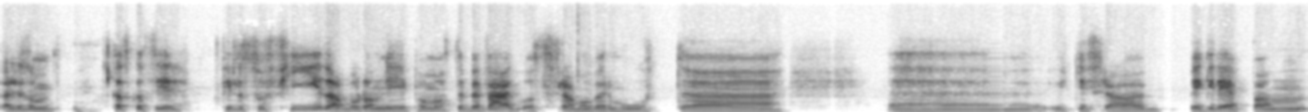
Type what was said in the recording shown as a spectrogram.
eller som, hva skal jeg si, filosofi, da, hvordan vi på en måte beveger oss framover mot uh, eh, ut ifra begrepene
